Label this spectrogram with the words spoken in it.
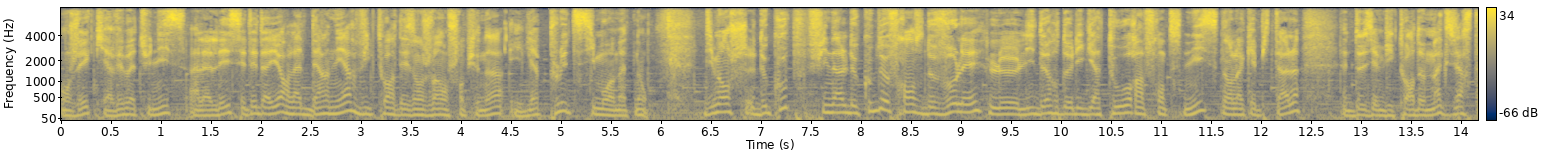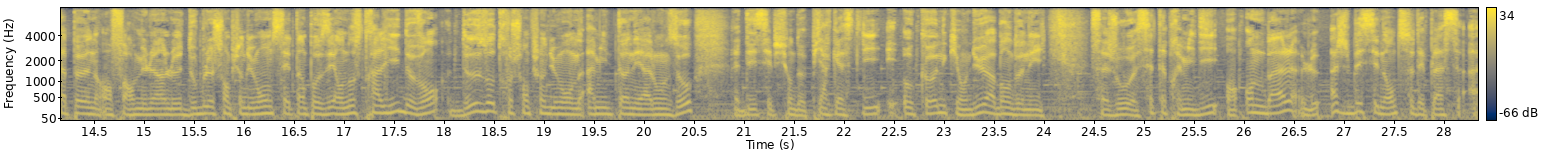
Angers qui avait battu Nice à l'aller. C'était d'ailleurs la dernière victoire des Angevins en championnat il y a plus de 6 mois maintenant. Dimanche de coupe, finale de Coupe de France de volley. Le leader de Liga Tour affronte Nice dans la capitale. Deuxième victoire de Max Verstappen en Formule 1. Le double champion du monde s'est imposé en Australie devant deux autres champions du monde, Hamilton et Alonso. Déception de Pierre Gasly et Ocon qui ont dû abandonner. Ça joue cet après-midi en handball. Le HBC Nantes se déplace à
